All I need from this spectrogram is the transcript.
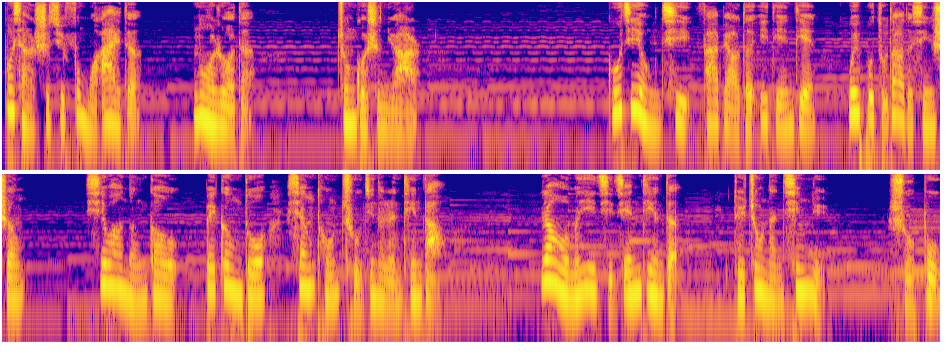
不想失去父母爱的懦弱的中国式女儿，鼓起勇气发表的一点点微不足道的心声，希望能够被更多相同处境的人听到。让我们一起坚定的对重男轻女说不。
